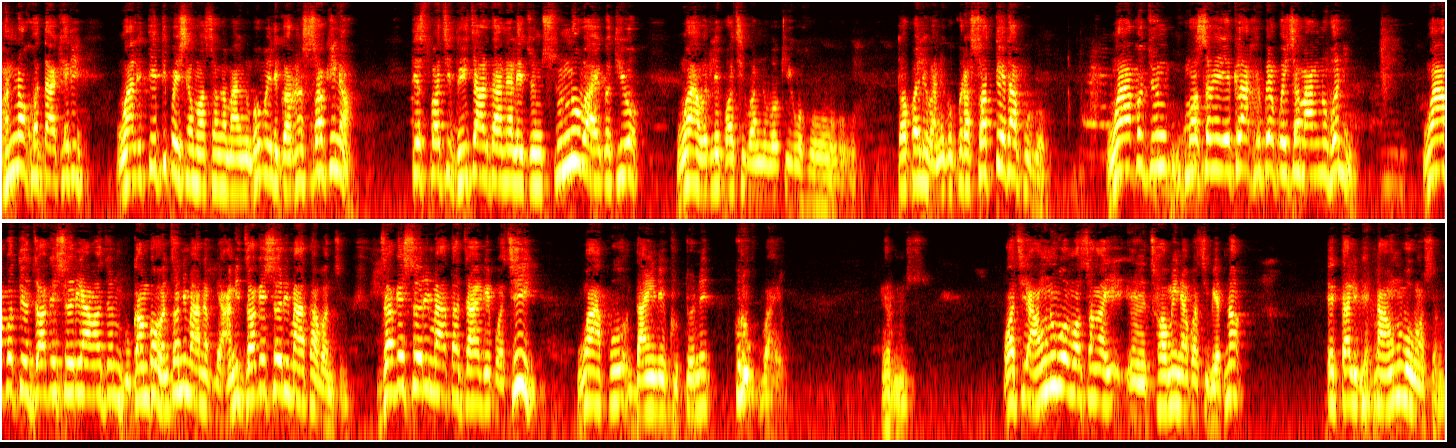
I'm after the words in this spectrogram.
भन्न खोज्दाखेरि उहाँले त्यति पैसा मसँग माग्नुभयो मैले गर्न सकिनँ। त्यसपछि दुई चारजनाले जुन सुन्नु भएको थियो उहाँहरूले पछि भन्नुभयो कि ओहो तपाईँले भनेको कुरा सत्यता पुग्यो उहाँको जुन मसँग एक लाख रुपियाँ पैसा माग्नुभयो नि उहाँको त्यो जगेश्वरी आमा जुन भूकम्प भन्छ नि मानवले हामी जगेश्वरी माता भन्छौँ। जगेश्वरी माता जागेपछि उहाँको दाहिने खुट्टो नै क्रुक भयो। हेर्नुहोस्। पछि आउनुभयो मसँग छ महिनापछि भेट्न। एकतालि भेट्न आउनुभयो मसँग।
